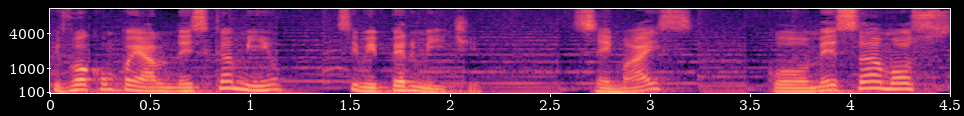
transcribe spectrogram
e vou acompanhá-lo nesse caminho, se me permite. Sem mais, começamos!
